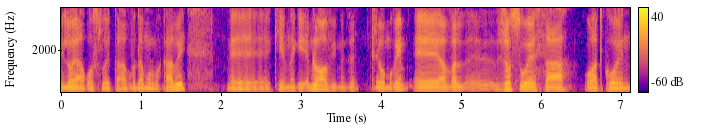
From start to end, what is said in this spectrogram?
אני לא אהרוס לו את העבודה מול מכבי, אה, כי הם נגיד, הם לא אוהבים את זה, כשאומרים, אה, אבל אה, ז'וסואה סא, אוהד כהן,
